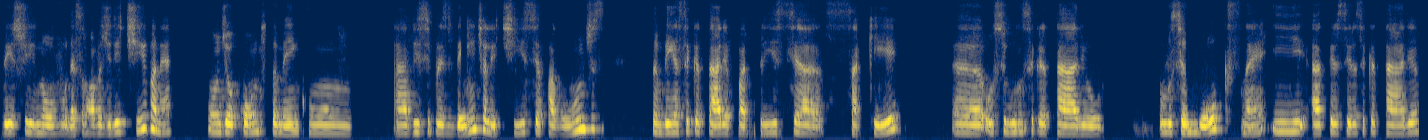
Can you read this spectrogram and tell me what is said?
deste novo, dessa nova diretiva, né? onde eu conto também com a vice-presidente, a Letícia Fagundes, também a secretária Patrícia Saque, uh, o segundo secretário, o Luciano Box, né? e a terceira secretária,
